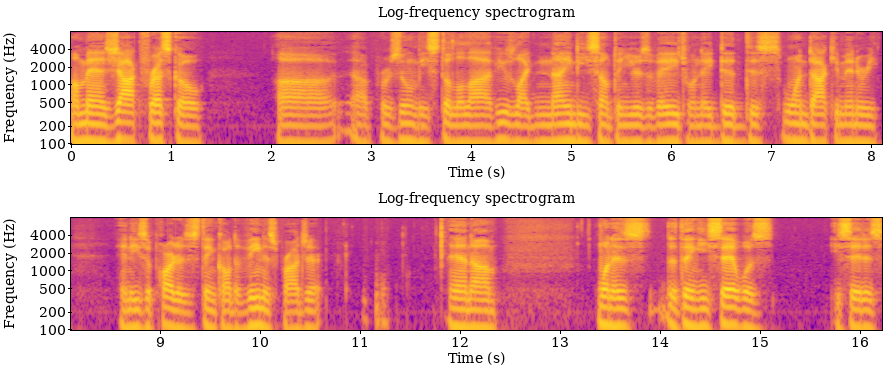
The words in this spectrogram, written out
my man Jacques Fresco. Uh, I presume he's still alive. He was like 90 something years of age when they did this one documentary, and he's a part of this thing called the Venus Project. And um, one is the thing he said was he said it's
